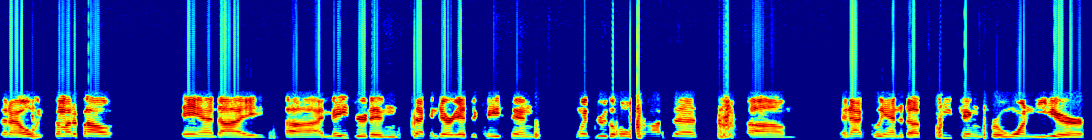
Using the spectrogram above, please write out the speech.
that I always thought about and I uh, I majored in secondary education. Went through the whole process, um, and actually ended up teaching for one year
